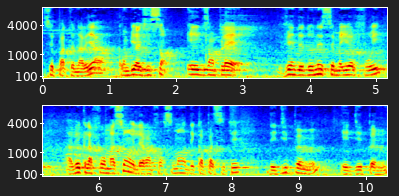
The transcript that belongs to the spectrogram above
Ce partenariat, combien agissant et exemplaire, vient de donner ses meilleurs fruits avec la formation et le renforcement des capacités des 10 PME et 10 PMI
